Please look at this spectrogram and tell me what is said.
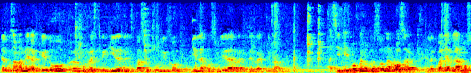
de alguna manera quedó muy restringida en el espacio público y en la posibilidad de reactivarla. Asimismo, bueno, la zona rosa, de la cual ya hablamos,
